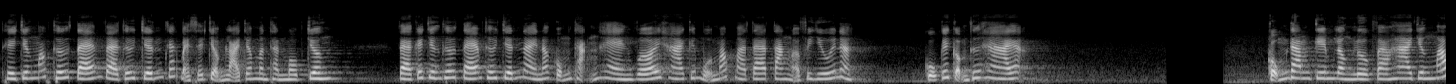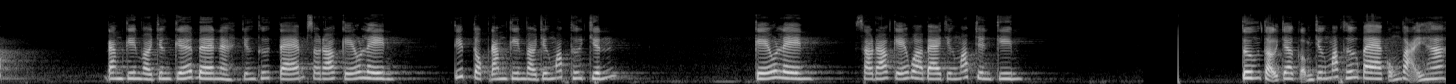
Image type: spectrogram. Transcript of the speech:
thì chân móc thứ 8 và thứ 9 các bạn sẽ chụm lại cho mình thành một chân. Và cái chân thứ 8 thứ 9 này nó cũng thẳng hàng với hai cái mũi móc mà ta tăng ở phía dưới nè, của cái cụm thứ hai á cũng đâm kim lần lượt vào hai chân móc. Đâm kim vào chân kế bên nè, chân thứ 8 sau đó kéo lên. Tiếp tục đâm kim vào chân móc thứ 9 kéo lên, sau đó kéo qua ba chân móc trên kim. Tương tự cho cụm chân móc thứ ba cũng vậy ha.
